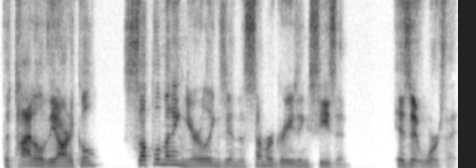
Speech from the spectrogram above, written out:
The title of the article Supplementing Yearlings in the Summer Grazing Season is it worth it?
